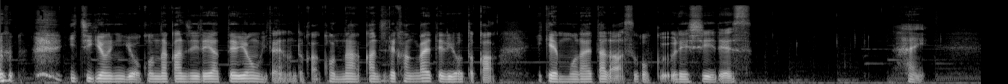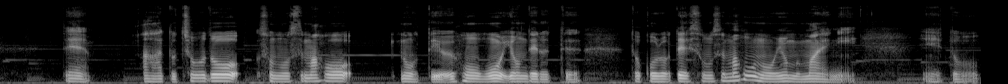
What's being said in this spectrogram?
一行二行こんな感じでやってるよみたいなのとか、こんな感じで考えてるよとか、意見もらえたらすごく嬉しいです。はい。で、ああとちょうどそのスマホ脳っていう本を読んでるってところで、そのスマホ脳を読む前に、えっ、ー、と、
